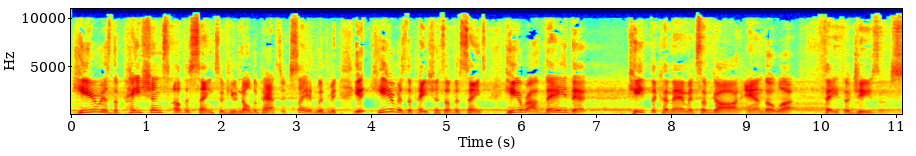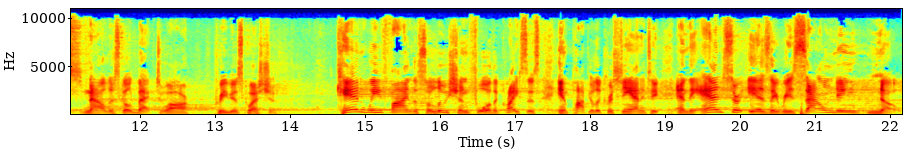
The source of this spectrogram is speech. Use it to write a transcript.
Here is the patience of the saints. If you know the passage, say it with me. here is the patience of the saints. Here are they that keep the commandments of God and the what? Faith of Jesus. Now let's go back to our previous question. Can we find the solution for the crisis in popular Christianity? And the answer is a resounding no.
